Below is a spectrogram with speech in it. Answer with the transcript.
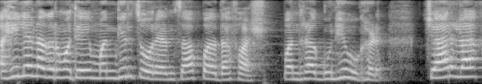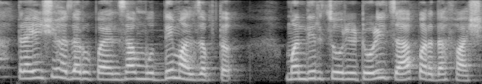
अहिल्यानगरमध्ये मंदिर चोऱ्यांचा पर्दाफाश पंधरा गुन्हे उघड चार लाख त्र्याऐंशी हजार रुपयांचा मुद्देमाल जप्त. मंदिर चोरी टोळीचा पर्दाफाश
